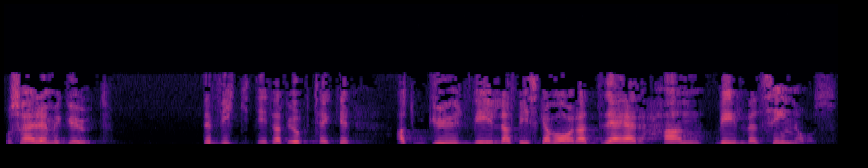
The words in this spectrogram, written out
Och så här är det med Gud. Det är viktigt att vi upptäcker att Gud vill att vi ska vara där han vill välsigna oss.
